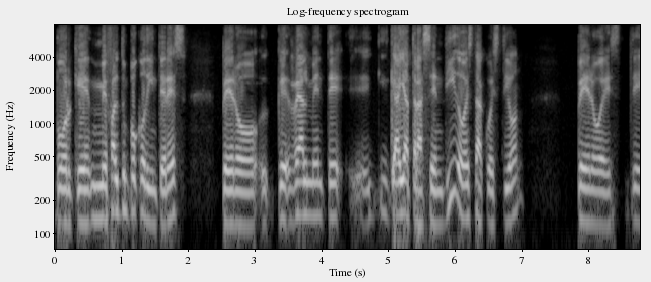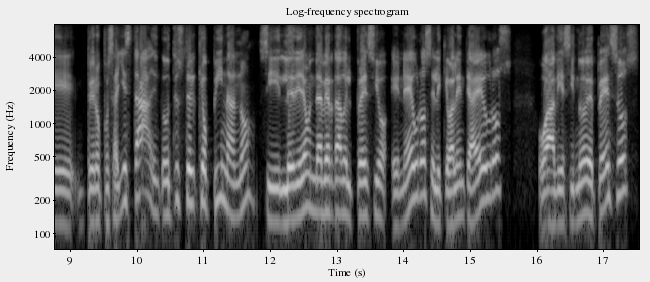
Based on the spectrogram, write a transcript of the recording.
porque me falta un poco de interés, pero que realmente eh, haya trascendido esta cuestión pero este, pero pues ahí está. ¿usted qué opina, no? Si le dieron de haber dado el precio en euros, el equivalente a euros, o a 19 pesos,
